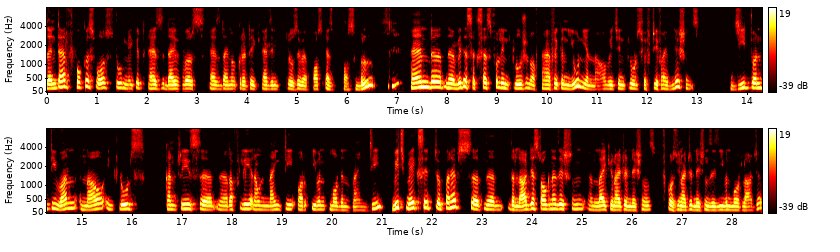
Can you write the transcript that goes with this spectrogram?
the entire focus was to make it as diverse as democratic as inclusive as possible mm-hmm. and uh, with the successful inclusion of african union now which includes 55 nations g21 now includes countries, uh, uh, roughly around 90 or even more than 90, which makes it uh, perhaps uh, the largest organization like United Nations. Of course, United Nations is even more larger,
